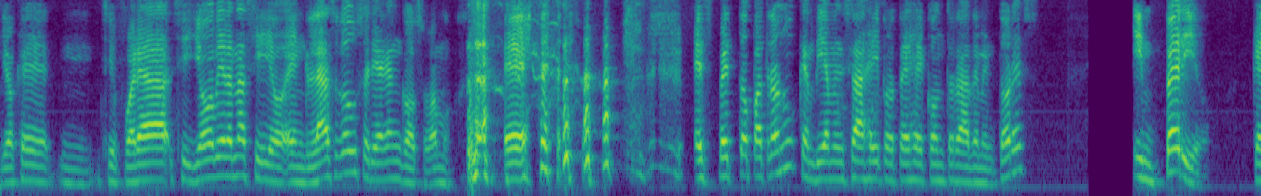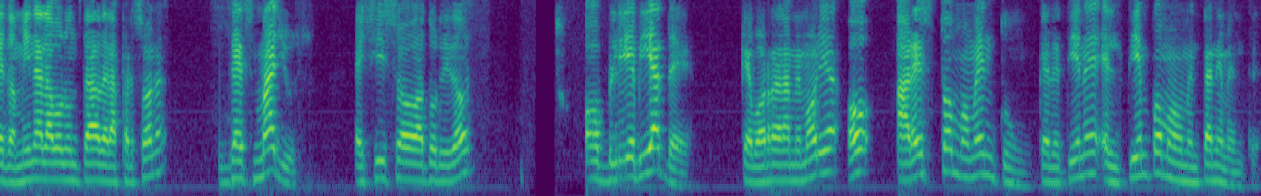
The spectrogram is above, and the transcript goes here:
yo que mm, si fuera, si yo hubiera nacido en Glasgow sería gangoso, vamos. eh, Especto Patronus, que envía mensajes y protege contra dementores. Imperio, que domina la voluntad de las personas. Desmayus, hechizo aturdidor. Obliviate, que borra la memoria. O Aresto Momentum, que detiene el tiempo momentáneamente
